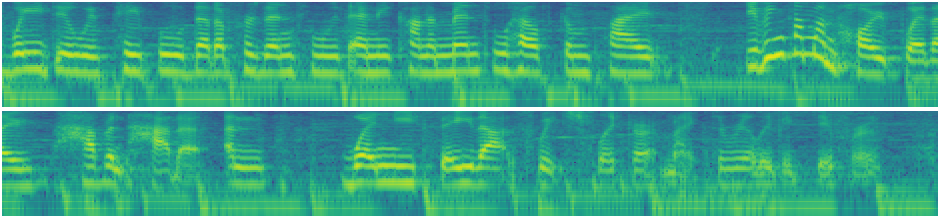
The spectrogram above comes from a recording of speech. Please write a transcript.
We deal with people that are presenting with any kind of mental health complaints. Giving someone hope where they haven't had it and when you see that switch flicker it makes a really big difference.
